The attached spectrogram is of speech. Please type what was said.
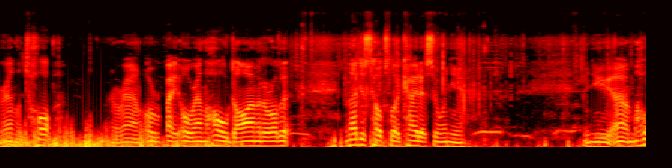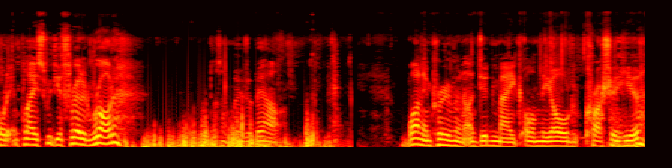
around the top and around or all around the whole diameter of it. And that just helps locate it so when you when you um, hold it in place with your threaded rod it doesn't move about. One improvement I did make on the old crusher here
